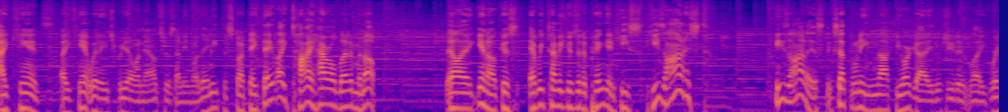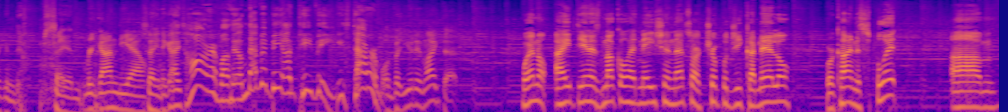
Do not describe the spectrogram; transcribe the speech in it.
I can't. I can't with HBO announcers anymore. They need to start. They they like tie Harold Lederman up. They're like you know because every time he gives an opinion, he's he's honest. He's honest, except when he knocked your guy, which you didn't like Rigondeaux, saying Rigondeaux. saying the guy's horrible. He'll never be on TV. He's terrible, but you didn't like that. Bueno, ahí tienes Knucklehead Nation. That's our Triple G Canelo. We're kind of split. Um,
